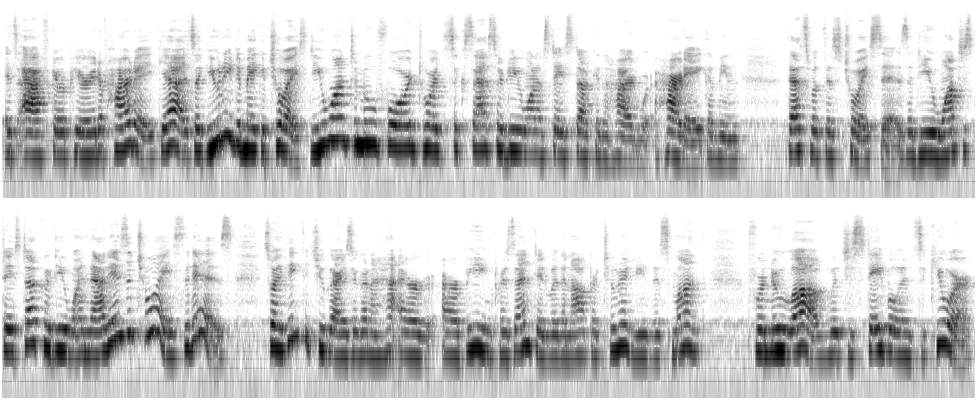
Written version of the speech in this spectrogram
It's after a period of heartache. Yeah, it's like you need to make a choice. Do you want to move forward towards success or do you want to stay stuck in the hard heartache? I mean, that's what this choice is. Do you want to stay stuck or do you want, and that is a choice. It is. So I think that you guys are going to are, are being presented with an opportunity this month for new love, which is stable and secure.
